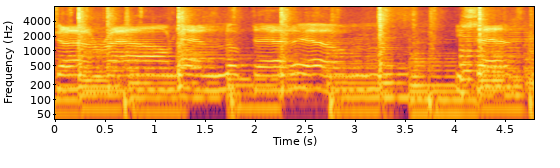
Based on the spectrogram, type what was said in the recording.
Turned around and looked at him. He said,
